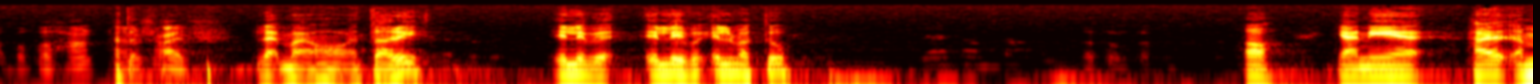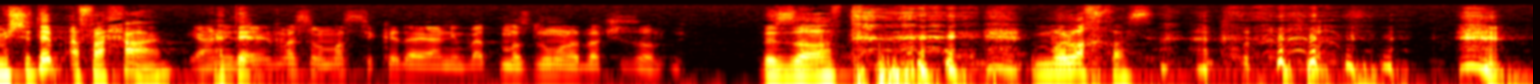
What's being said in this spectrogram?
أبقى فرحان؟ أنا مش عارف. لا ما هو أنت قريت. إيه اللي ب... إيه اللي إيه اللي مكتوب؟ آه يعني ه... مش هتبقى فرحان يعني هت... زي المثل المصري كده يعني بات مظلوم ولا باتش ظالم بالظبط. ملخص.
